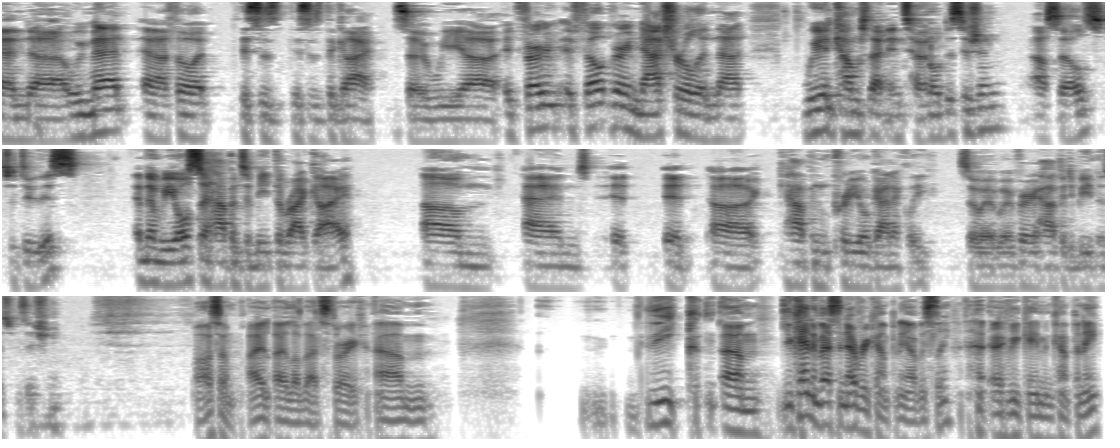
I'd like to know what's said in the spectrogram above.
And uh, we met, and I thought this is this is the guy. So we uh, it very it felt very natural in that we had come to that internal decision ourselves to do this, and then we also happened to meet the right guy, um, and it it uh, happened pretty organically. So we're, we're, very happy to be in this position. Awesome, I, I love that story. Um, the um, you can't invest in every company, obviously, every gaming company.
